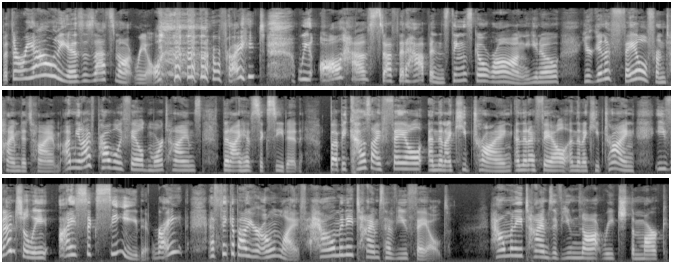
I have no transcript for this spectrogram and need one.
But the reality is is that's not real. right? We all have stuff that happens. Things go wrong. You know, you're going to fail from time to time. I mean, I've probably failed more times than I have succeeded. But because I fail and then I keep trying and then I fail and then I keep trying, eventually I succeed, right? And think about your own life. How many times have you failed? How many times have you not reached the mark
